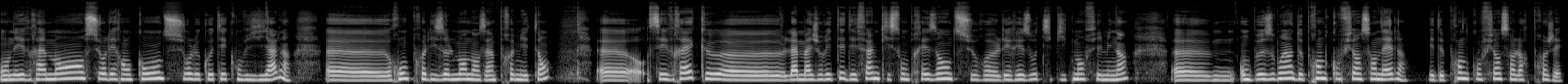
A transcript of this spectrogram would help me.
On est vraiment sur les rencontres, sur le côté convivial, rompre l'isolement dans un premier temps. C'est vrai que la majorité des femmes qui sont présentes sur les réseaux typiquement féminins euh, ont besoin de prendre confiance en elles et de prendre confiance en leur projet.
